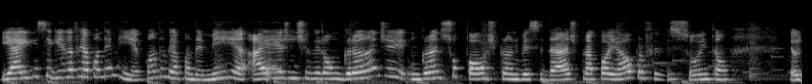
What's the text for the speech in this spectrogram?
e aí, em seguida, veio a pandemia. Quando veio a pandemia, aí a gente virou um grande, um grande suporte para a universidade, para apoiar o professor. Então, eu,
